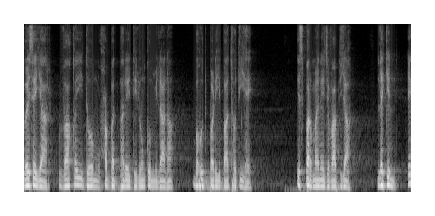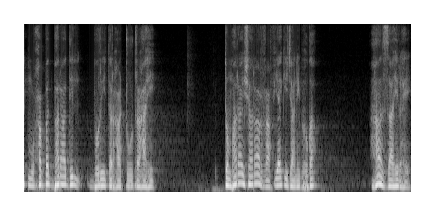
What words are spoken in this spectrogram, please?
वैसे यार, वाकई दो मोहब्बत भरे दिलों को मिलाना बहुत बड़ी बात होती है। इस पर मैंने जवाब दिया, लेकिन एक मोहब्बत भरा दिल बुरी तरह टूट रहा है। तुम्हारा इशारा राफिया की जानिब होगा। हाँ ज़ाहिर है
